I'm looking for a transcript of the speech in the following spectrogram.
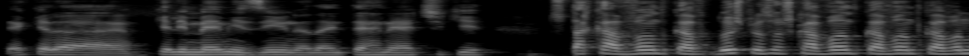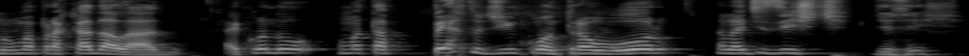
tem aquele, aquele memezinho né, da internet que tu tá cavando, cavando, duas pessoas cavando, cavando, cavando, uma para cada lado. Aí quando uma tá perto de encontrar o ouro, ela desiste. Desiste.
